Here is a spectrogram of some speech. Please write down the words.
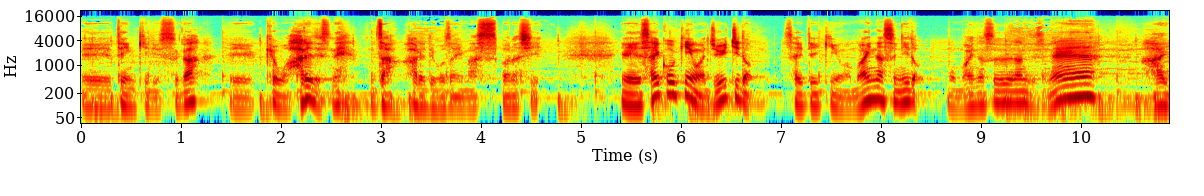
えー天気ですが、えー今日は晴れですね。ザ晴れでございます。素晴らしい、えー最高気温は11度。最低気温はマイナス2度。もうマイナスなんですね。はい、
